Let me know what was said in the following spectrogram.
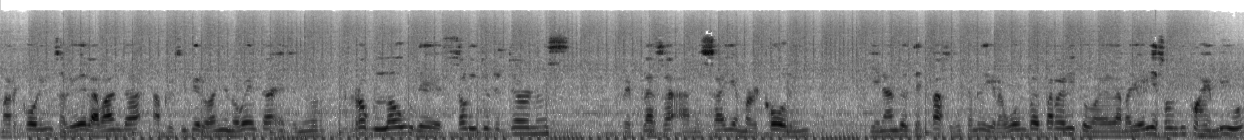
Marcolin salió de la banda a principios de los años 90, el señor Rob Lowe de Solitude Eternus reemplaza a Messiah Marcolin llenando este espacio. Exactamente grabó un par de discos, la mayoría son discos en vivo,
